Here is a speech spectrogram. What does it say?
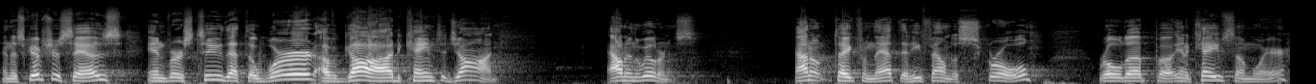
And the scripture says in verse 2 that the word of God came to John out in the wilderness. I don't take from that that he found a scroll rolled up uh, in a cave somewhere.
